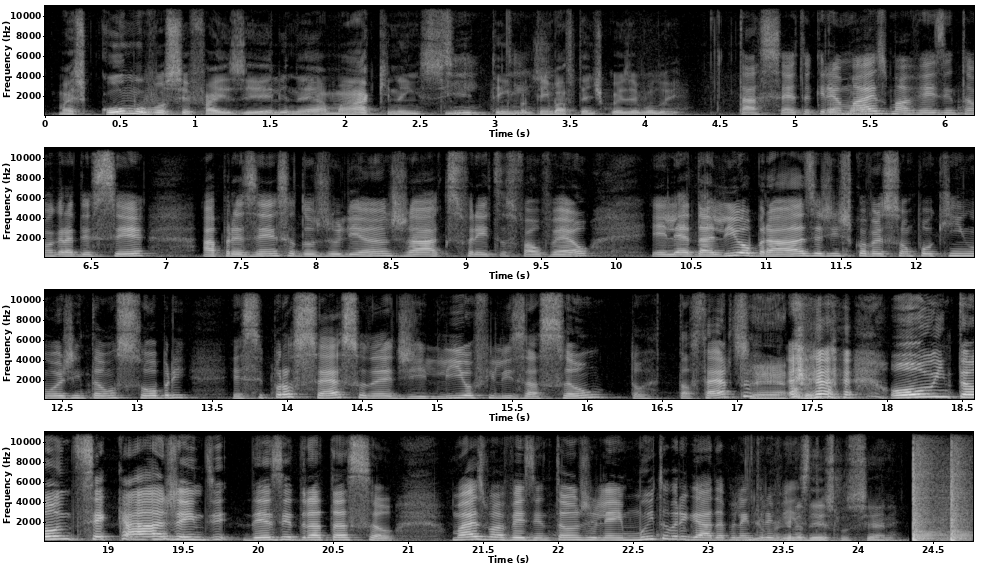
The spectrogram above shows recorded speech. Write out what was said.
mas como você faz ele, né? A máquina em si Sim, tem, entendi. tem bastante coisa a evoluir. Tá certo. Eu queria Tá mais uma vez, então, agradecer a presença do Julian Jacques Freitas Falvel. Ele é da Liobras e a gente conversou um pouquinho hoje, então, sobre esse processo né, de liofilização, tô- tá certo? Certo. Ou então secagem, de desidratação. Mais uma vez, então, Julian, muito obrigada pela Eu entrevista. agradeço, Luciane.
